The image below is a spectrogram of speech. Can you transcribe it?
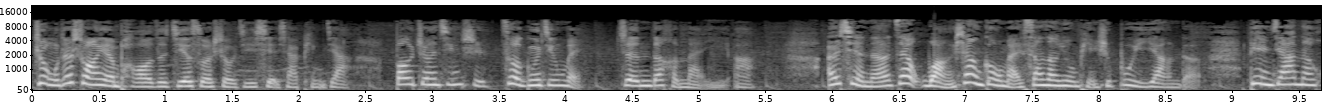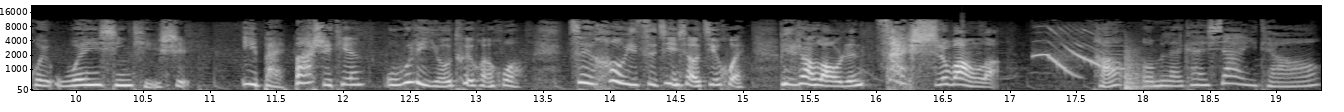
肿着双眼泡子解锁手机写下评价：包装精致，做工精美，真的很满意啊！而且呢，在网上购买丧葬用品是不一样的，店家呢会温馨提示：一百八十天无理由退换货，最后一次尽孝机会，别让老人再失望了。好，我们来看下一条。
